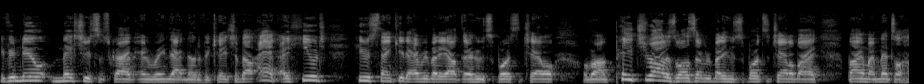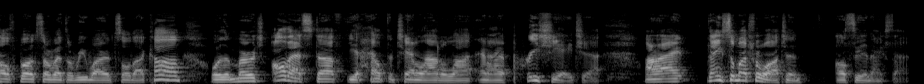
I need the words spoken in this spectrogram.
If you're new, make sure you subscribe and ring that notification bell. And a huge, huge thank you to everybody out there who supports the channel over on Patreon, as well as everybody who supports the channel by buying my mental health books over at therewiredsoul.com or the merch, all that stuff. You help the channel out a lot, and I appreciate you. All right, thanks so much for watching. I'll see you next time.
